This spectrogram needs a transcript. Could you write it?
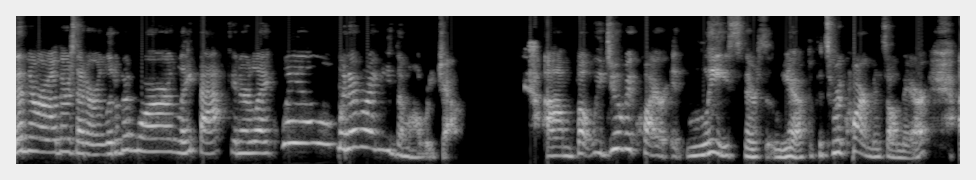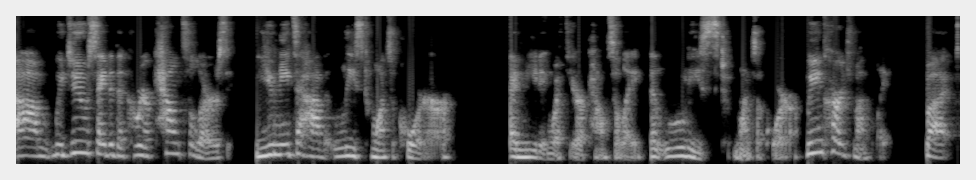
Then there are others that are a little bit more laid back and are like well whenever i need them i'll reach out. Um, but we do require at least there's you have to put some requirements on there. Um, we do say to the career counselors you need to have at least once a quarter a meeting with your counselee at least once a quarter. We encourage monthly but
